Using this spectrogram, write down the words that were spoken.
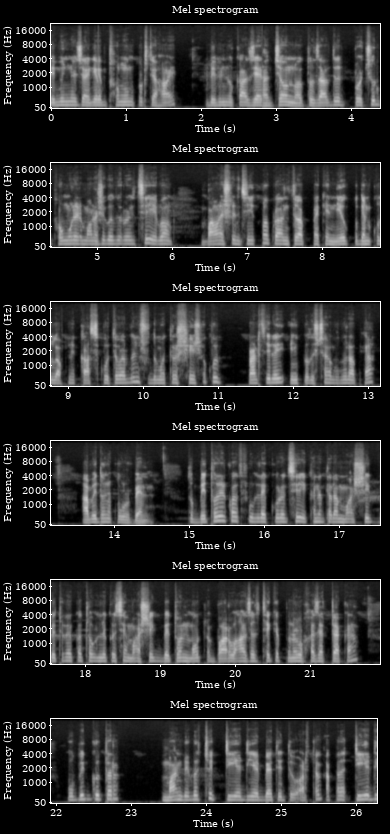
বিভিন্ন জায়গায় ভ্রমণ করতে হয়, বিভিন্ন কাজের জন্য তো যাদের প্রচুর ভ্রমণের মানসিকতা রয়েছে এবং বাংলাদেশের যে কোনো প্রান্তে আপনাকে নিয়োগ প্রদান করলে আপনি কাজ করতে পারবেন। শুধুমাত্র সেই সকল প্রার্থীরাই এই প্রতিষ্ঠানের বন্ধুরা আপনার আবেদন করবেন। তো বেতনের কথা উল্লেখ করেছে, এখানে তারা মাসিক বেতনের কথা উল্লেখ করেছে। মাসিক বেতন মোট বারো হাজার থেকে পনেরো হাজার টাকা। অভিজ্ঞতার মান বিবেচ্য টিএডি এর ব্যতীত, অর্থাৎ আপনার টিএডি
